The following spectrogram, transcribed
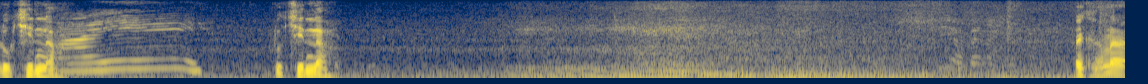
ลูกชิ้นเหรอไปลูกชิ้นเหรอไปข้างหน้า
